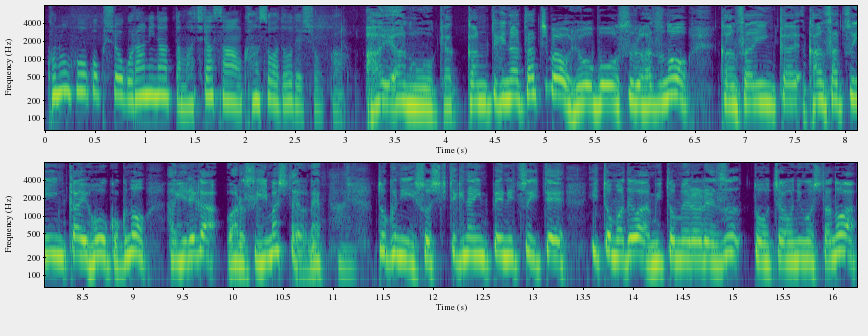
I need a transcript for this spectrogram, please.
この報告書をご覧になった町田さん、感想はどうでしょうか？はい、あの、客観的な立場を標榜するはずの監査委員会、監察委員会報告の歯切れが悪すぎましたよね。はい、特に組織的な隠蔽について、意図までは認められず、当茶を濁したのは、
